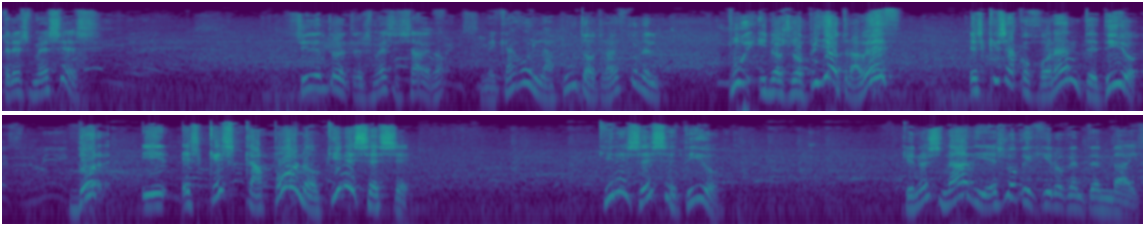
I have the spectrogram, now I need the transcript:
¿Tres meses? Sí, dentro de tres meses sale, ¿no? Me cago en la puta otra vez con el... ¡Uy! ¡Y nos lo pilla otra vez! Es que es acojonante, tío Dor... Y es que es Capono ¿Quién es ese? ¿Quién es ese, tío? Que no es nadie, es lo que quiero que entendáis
